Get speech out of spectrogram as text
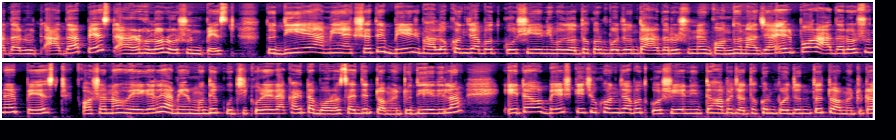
আদা আদা পেস্ট আর হলো রসুন পেস্ট। তো দিয়ে আমি একসাথে বেশ ভালোক্ষণ যাবৎ কষিয়ে নিব যতক্ষণ পর্যন্ত আদা রসুনের গন্ধ না যায়। এরপর আদা রসুনের পেস্ট কষানো হয়ে গেলে আমি এর মধ্যে কুচি করে রাখা একটা বড় সাইজের টমেটো দিয়ে দিলাম। এটাও বেশ কিছুক্ষণ যাবৎ কষিয়ে নিতে হবে যতক্ষণ পর্যন্ত টমেটোটা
